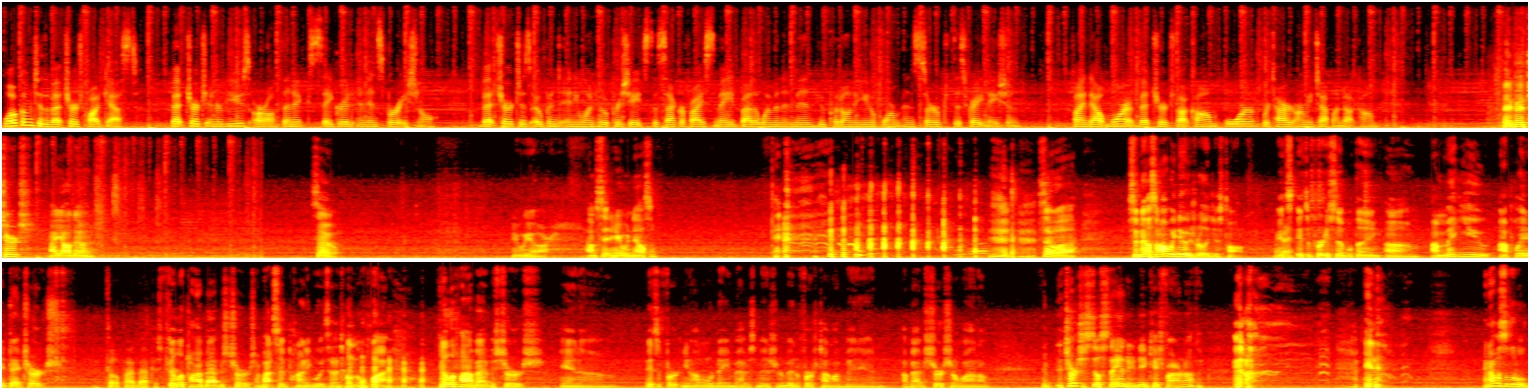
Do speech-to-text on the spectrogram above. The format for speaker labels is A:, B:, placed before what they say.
A: Welcome to the Vet Church Podcast. Vet Church interviews are authentic, sacred, and inspirational. Vet Church is open to anyone who appreciates the sacrifice made by the women and men who put on a uniform and served this great nation. Find out more at vetchurch.com or retiredarmychaplain.com.
B: Hey, Vet Church, how y'all doing? So, here we are. I'm sitting here with Nelson. so, uh, so Nelson, all we do is really just talk. It's
C: Okay.
B: it's a pretty simple thing. Um, I met you. I played at that church,
C: Philippi Baptist Church.
B: Philippi Baptist Church. I'm about to say Piney Woods, and I don't know why. Philippi Baptist Church, and um, it's the first. You know, I'm an ordained Baptist minister. It's been the first time I've been in a Baptist church in a while. And I'm, the, the church is still standing. It didn't catch fire or nothing. And, and and I was a little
